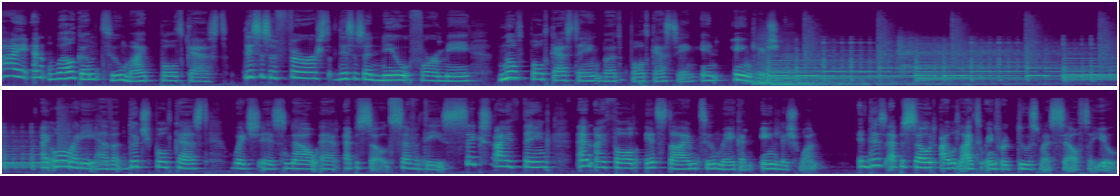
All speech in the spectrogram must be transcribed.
Hi, and welcome to my podcast. This is a first, this is a new for me, not podcasting, but podcasting in English. I already have a Dutch podcast, which is now at episode 76, I think, and I thought it's time to make an English one. In this episode, I would like to introduce myself to you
